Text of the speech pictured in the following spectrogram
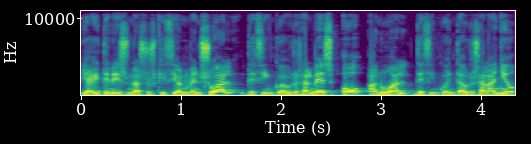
y ahí tenéis una suscripción mensual de 5 euros al mes o anual de 50 euros al año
